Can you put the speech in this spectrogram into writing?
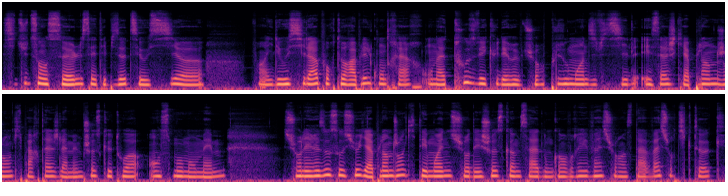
Si tu te sens seul, cet épisode c'est aussi euh, Enfin, il est aussi là pour te rappeler le contraire. On a tous vécu des ruptures plus ou moins difficiles et sache qu'il y a plein de gens qui partagent la même chose que toi en ce moment même. Sur les réseaux sociaux, il y a plein de gens qui témoignent sur des choses comme ça. Donc en vrai, va sur Insta, va sur TikTok.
